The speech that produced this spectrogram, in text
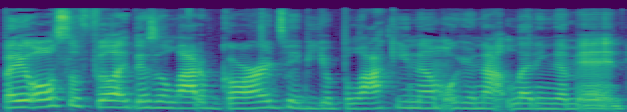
but I also feel like there's a lot of guards. Maybe you're blocking them or you're not letting them in.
